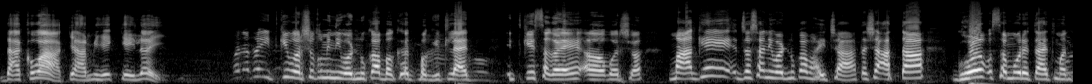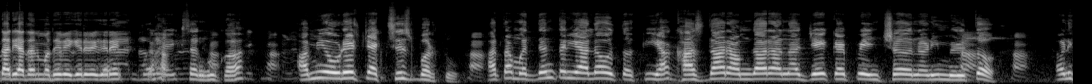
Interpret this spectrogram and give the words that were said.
दाखवा की आम्ही हे केलंय. पण आता इतकी वर्ष तुम्ही निवडणुका बघत बघितल्या आहेत इतके सगळे वर्ष. मागे जशा निवडणुका व्हायच्या तशा आता घोळ समोर येत आहेत मतदार याद्यांमध्ये वगैरे वगैरे. एक सांगू का? आम्ही एवढे टॅक्सेस भरतो. आता मध्यंतरी आलं होतं की ह्या खासदार आमदारांना जे काही पेन्शन आणि मिळतं आणि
